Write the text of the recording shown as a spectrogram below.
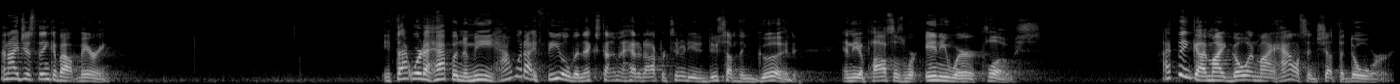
And I just think about Mary. If that were to happen to me, how would I feel the next time I had an opportunity to do something good and the apostles were anywhere close? I think I might go in my house and shut the door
